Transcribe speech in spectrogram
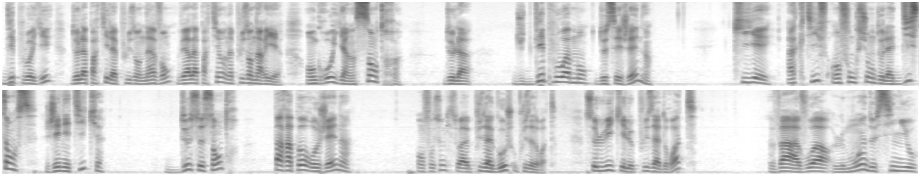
déployés de la partie la plus en avant vers la partie la plus en arrière. En gros, il y a un centre de la, du déploiement de ces gènes qui est actif en fonction de la distance génétique de ce centre par rapport au gène, en fonction qu'il soit plus à gauche ou plus à droite. Celui qui est le plus à droite va avoir le moins de signaux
